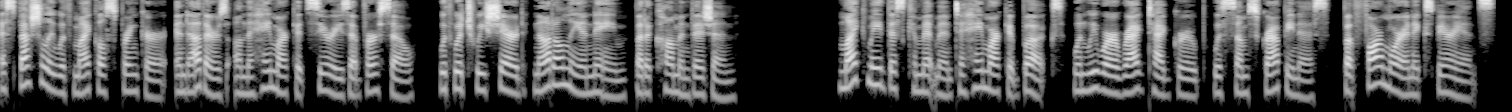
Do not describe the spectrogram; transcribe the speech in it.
especially with Michael Sprinker and others on the Haymarket series at Verso, with which we shared not only a name but a common vision. Mike made this commitment to Haymarket Books when we were a ragtag group with some scrappiness, but far more inexperience.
